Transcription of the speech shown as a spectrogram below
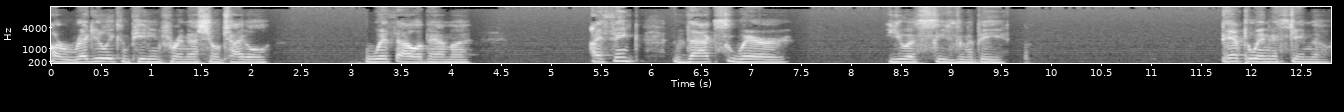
are regularly competing for a national title with Alabama. I think that's where USC is going to be. They have to win this game, though.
